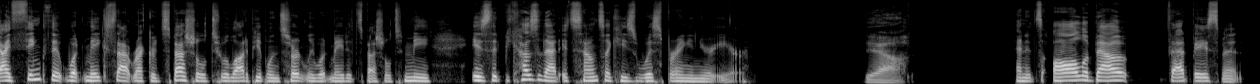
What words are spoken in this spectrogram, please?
I think that what makes that record special to a lot of people, and certainly what made it special to me, is that because of that, it sounds like he's whispering in your ear. Yeah, And it's all about that basement.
